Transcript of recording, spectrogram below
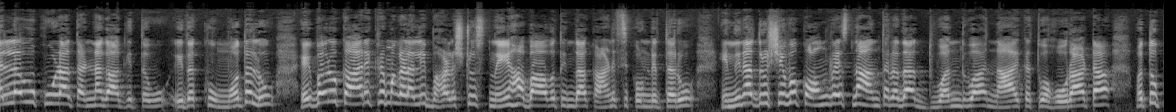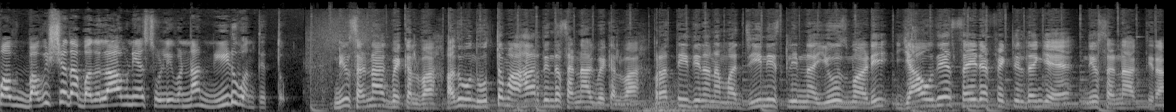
ಎಲ್ಲವೂ ಕೂಡ ತಣ್ಣಗಾಗಿದ್ದವು. ಇದಕ್ಕೂ ಮೊದಲು ಇಬ್ಬರು ಕಾರ್ಯಕ್ರಮಗಳಲ್ಲಿ ಬಹಳಷ್ಟು ಸ್ನೇಹ ಭಾವದಿಂದ ಕಾಣಿಸಿಕೊಂಡಿದ್ದರು. ಇಂದಿನ ದೃಶ್ಯವು ಕಾಂಗ್ರೆಸ್ನ ಅಂತರದ ದ್ವಂದ್ವ, ನಾಯಕತ್ವ ಹೋರಾಟ ಮತ್ತು ಭವಿಷ್ಯದ ಬದಲಾವಣೆಯ ಸುಳಿವನ್ನ ನೀಡುವಂತಿತ್ತು. ನೀವು ಸಣ್ಣ ಆಗ್ಬೇಕಲ್ವಾ? ಅದು ಒಂದು ಉತ್ತಮ ಆಹಾರದಿಂದ ಸಣ್ಣ ಆಗ್ಬೇಕಲ್ವಾ? ಪ್ರತಿದಿನ ನಮ್ಮ ಜೀನಿ ಸ್ಲಿಮ್ನ ಯೂಸ್ ಮಾಡಿ ಯಾವುದೇ ಸೈಡ್ ಎಫೆಕ್ಟ್ ಇಲ್ದಂಗೆ ನೀವು ಸಣ್ಣ ಆಗ್ತೀರಾ?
